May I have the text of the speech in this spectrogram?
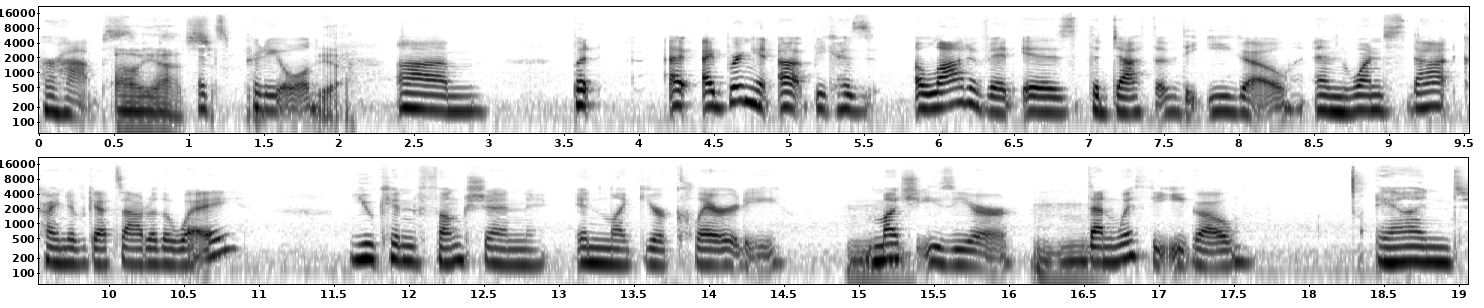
Perhaps. Oh yeah, it's, it's pretty old. yeah, Um, But I, I bring it up because a lot of it is the death of the ego. And once that kind of gets out of the way, you can function in like your clarity much easier than with the ego. And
